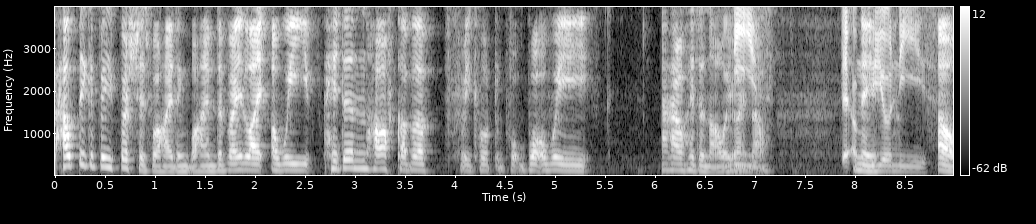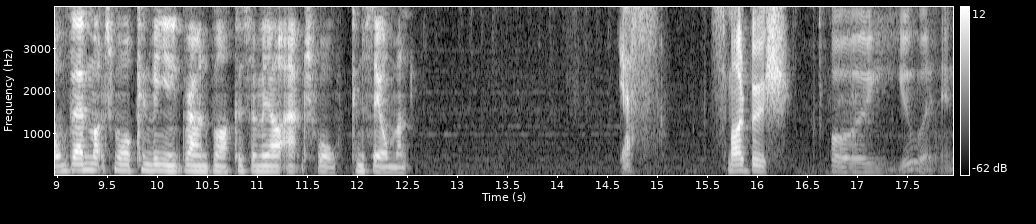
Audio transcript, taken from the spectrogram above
How big are these bushes we're hiding behind? Are they like, are we hidden, half cover, three quarter? What are we? How hidden are we right now? Knees. They're up Knees. to your knees. Oh, they're much more convenient ground markers than they are actual concealment. Yes. Small bush. For you, I think.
